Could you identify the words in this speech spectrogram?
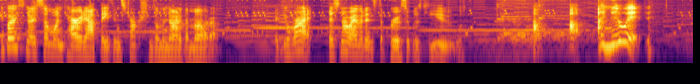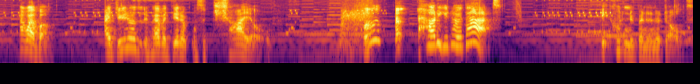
You both know someone carried out these instructions on the night of the murder. But you're right, there's no evidence that proves it was you. I, I, I knew it! However, I do know that whoever did it was a child. Huh? Uh, how do you know that? It couldn't have been an adult.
